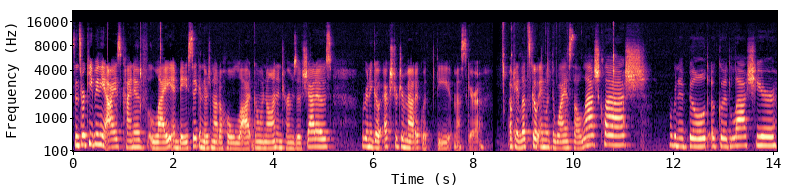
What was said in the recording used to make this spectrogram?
Since we're keeping the eyes kind of light and basic and there's not a whole lot going on in terms of shadows, we're gonna go extra dramatic with the mascara. Okay, let's go in with the YSL Lash Clash. We're gonna build a good lash here.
